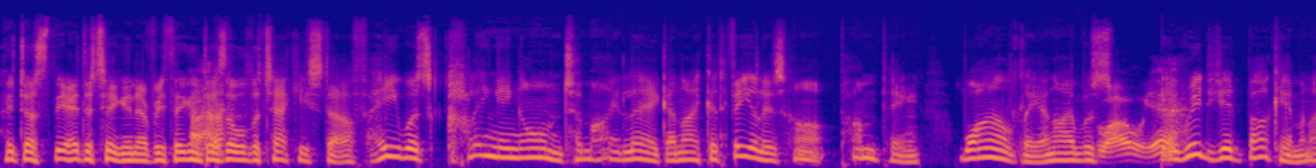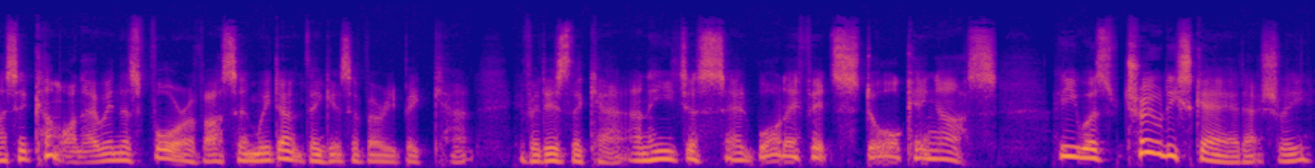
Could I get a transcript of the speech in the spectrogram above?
who does the editing and everything and does ah. all the techie stuff, he was clinging on to my leg and I could feel his heart pumping wildly. And I was, Wow, yeah. it really did bug him. And I said, Come on, Owen, there's four of us and we don't think it's a very big cat if it is the cat. And he just said, What if it's stalking us? He was truly scared, actually.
